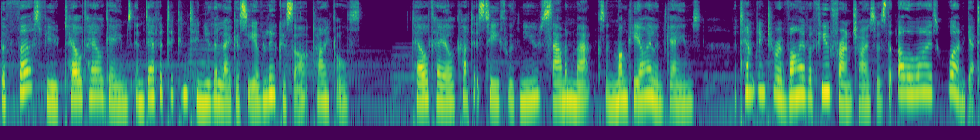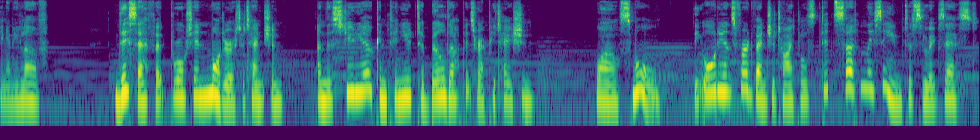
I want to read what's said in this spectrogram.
the first few Telltale games endeavoured to continue the legacy of LucasArts titles. Telltale cut its teeth with new Sam & Max and Monkey Island games, attempting to revive a few franchises that otherwise weren't getting any love. This effort brought in moderate attention, and the studio continued to build up its reputation. While small, the audience for adventure titles did certainly seem to still exist.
